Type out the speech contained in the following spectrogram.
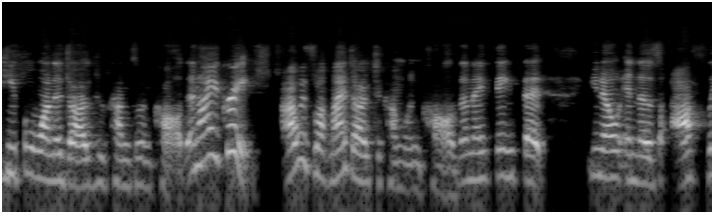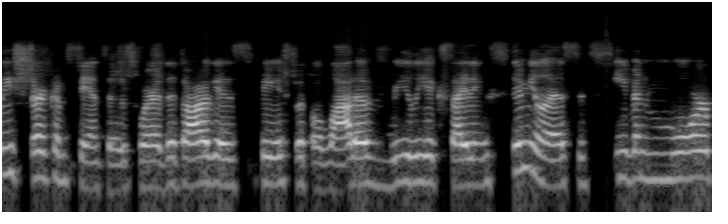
people want a dog who comes when called, and I agree. I always want my dog to come when called, and I think that you know, in those off leash circumstances where the dog is faced with a lot of really exciting stimulus, it's even more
